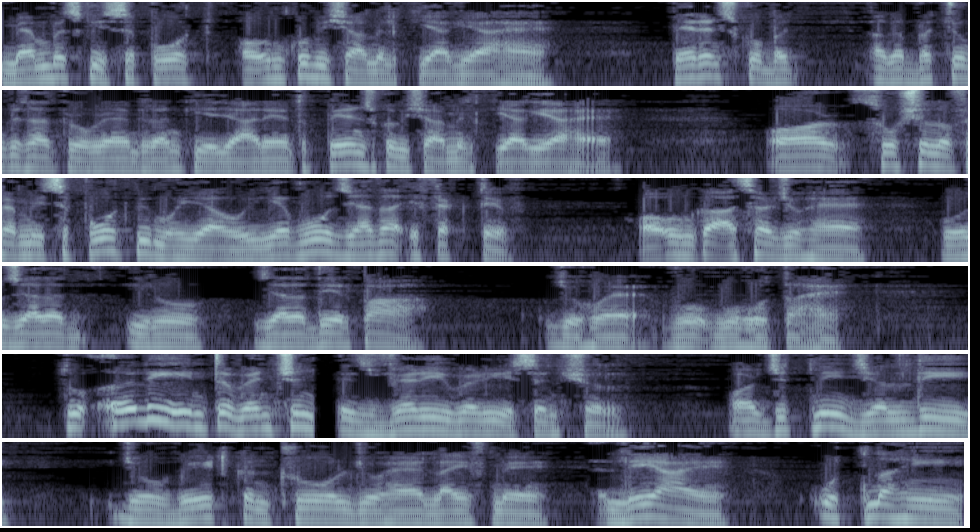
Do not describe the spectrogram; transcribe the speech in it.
ممبرس کی سپورٹ اور ان کو بھی شامل کیا گیا ہے پیرنٹس کو اگر بچوں کے ساتھ پروگرام رن کیے جا رہے ہیں تو پیرنٹس کو بھی شامل کیا گیا ہے اور سوشل اور فیملی سپورٹ بھی مہیا ہوئی ہے وہ زیادہ افیکٹو اور ان کا اثر جو ہے وہ زیادہ یو you نو know, زیادہ دیر پا جو ہے وہ وہ ہوتا ہے۔ تو early intervention is very very essential اور جتنی جلدی جو ویٹ کنٹرول جو ہے لائف میں لے آئے اتنا ہی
